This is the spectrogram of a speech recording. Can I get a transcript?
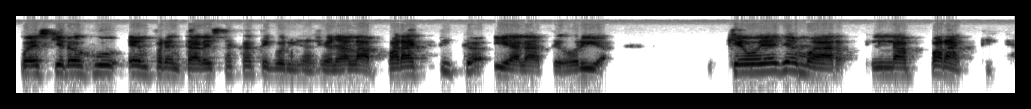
Pues quiero enfrentar esta categorización a la práctica y a la teoría. ¿Qué voy a llamar la práctica?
